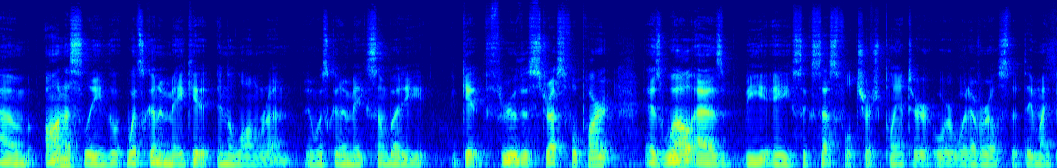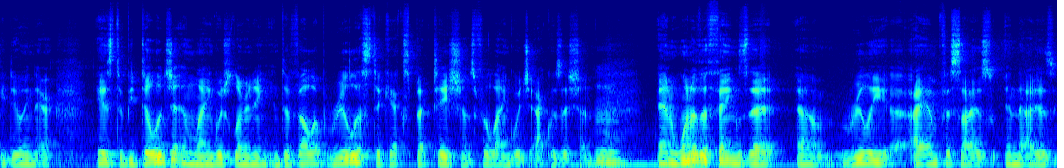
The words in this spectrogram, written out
Um, honestly, what's going to make it in the long run, and what's going to make somebody get through the stressful part, as well as be a successful church planter or whatever else that they might be doing there, is to be diligent in language learning and develop realistic expectations for language acquisition. And one of the things that um, really I emphasize in that is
